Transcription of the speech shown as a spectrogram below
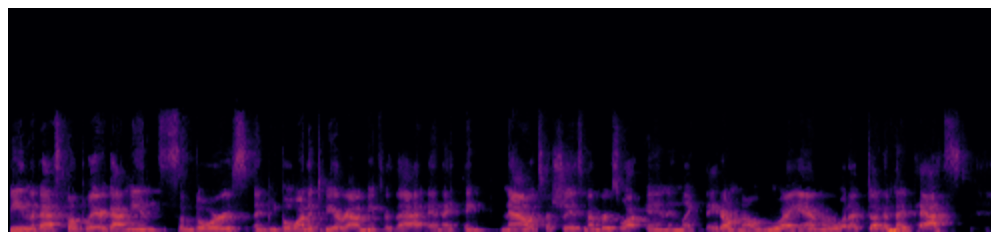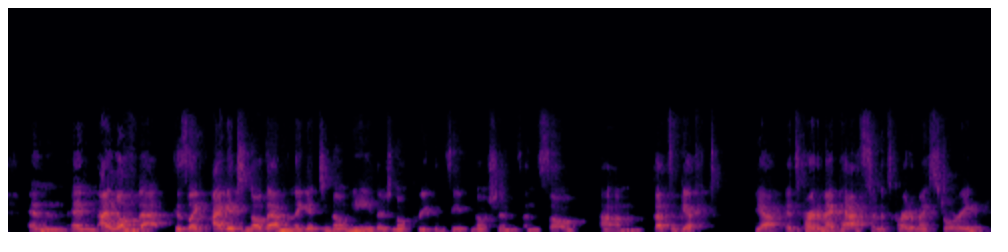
being the basketball player got me in some doors and people wanted to be around me for that. And I think now, especially as members walk in and like they don't know who I am or what I've done in my past. And and I love that because like I get to know them and they get to know me. There's no preconceived notions. And so um, that's a gift. Yeah, it's part of my past and it's part of my story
